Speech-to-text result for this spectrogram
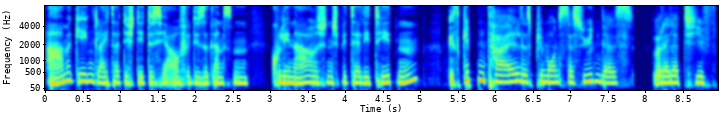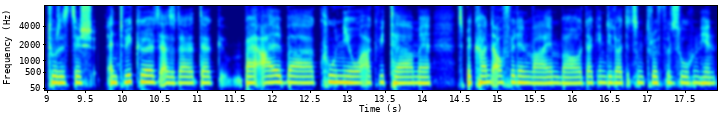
arme Gegend. Gleichzeitig steht es ja auch für diese ganzen kulinarischen Spezialitäten. Es gibt einen Teil des Piemonts, der Süden, der ist relativ touristisch entwickelt. Also da, da bei Alba, Cuneo, Aquiterme ist bekannt auch für den Weinbau. Da gehen die Leute zum Trüffelsuchen hin.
